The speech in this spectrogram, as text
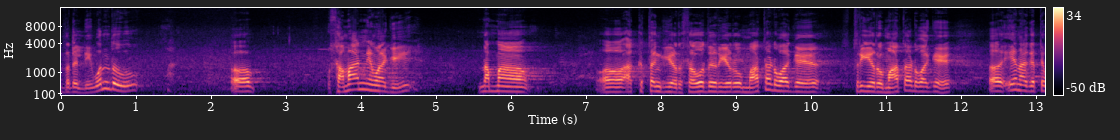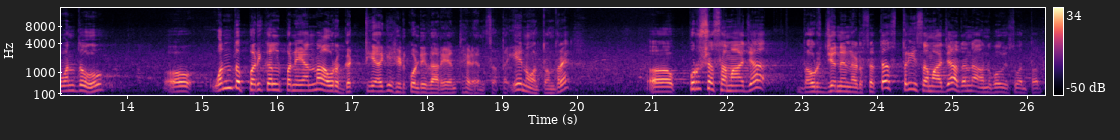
ಇದರಲ್ಲಿ ಒಂದು ಸಾಮಾನ್ಯವಾಗಿ ನಮ್ಮ ಅಕ್ಕ ತಂಗಿಯರು, ಸಹೋದರಿಯರು ಮಾತಾಡುವಾಗೆ, ಸ್ತ್ರೀಯರು ಮಾತಾಡುವಾಗೆ ಏನಾಗುತ್ತೆ ಒಂದು ಒಂದು ಪರಿಕಲ್ಪನೆಯನ್ನು ಅವರು ಗಟ್ಟಿಯಾಗಿ ಹಿಡ್ಕೊಂಡಿದ್ದಾರೆ ಅಂತ ಹೇಳಿ ಅನಿಸುತ್ತೆ. ಏನು ಅಂತಂದರೆ ಪುರುಷ ಸಮಾಜ ದೌರ್ಜನ್ಯ ನಡೆಸುತ್ತೆ, ಸ್ತ್ರೀ ಸಮಾಜ ಅದನ್ನು ಅನುಭವಿಸುವಂಥದ್ದು.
